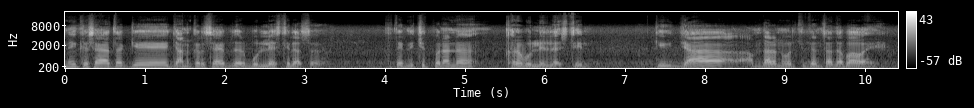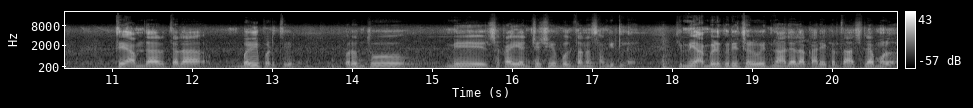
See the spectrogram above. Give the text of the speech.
नाही कसं आहे आता की जानकर साहेब जर बोलले असतील असं तर ते निश्चितपणानं खरं बोललेले असतील की ज्या आमदारांवरती त्यांचा दबाव आहे ते आमदार त्याला बळी पडतील. परंतु मी सकाळी यांच्याशी बोलताना सांगितलं की मी आंबेडकरी चळवळीतनं आलेला कार्यकर्ता असल्यामुळं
